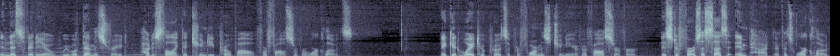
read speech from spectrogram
In this video, we will demonstrate how to select a TuneD profile for file server workloads. A good way to approach the performance tuning of a file server is to first assess the impact of its workload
